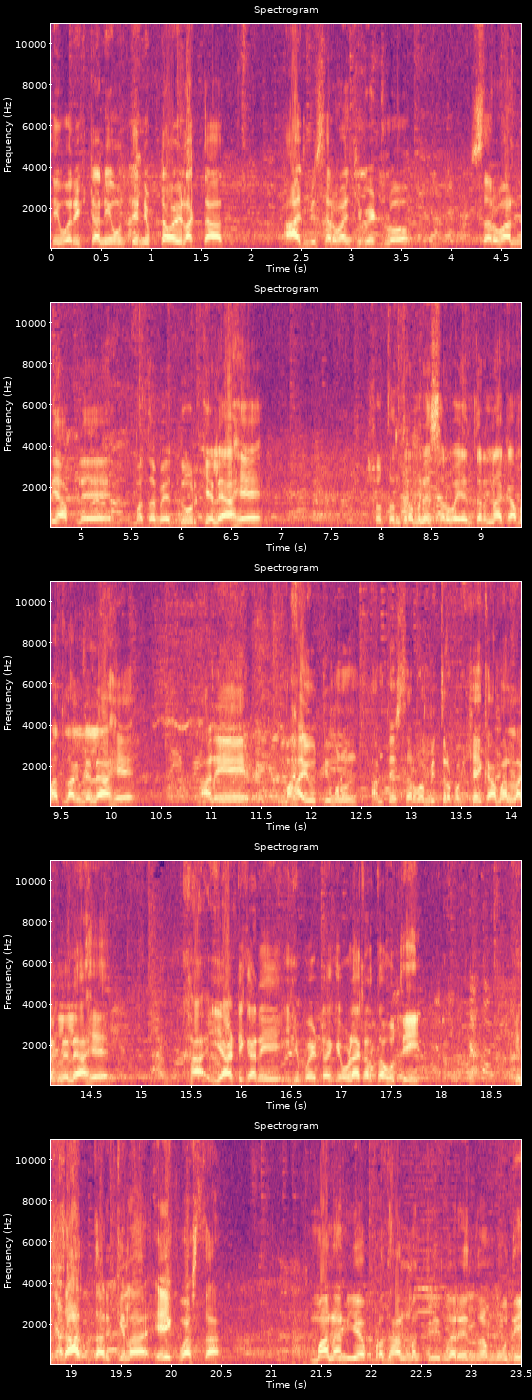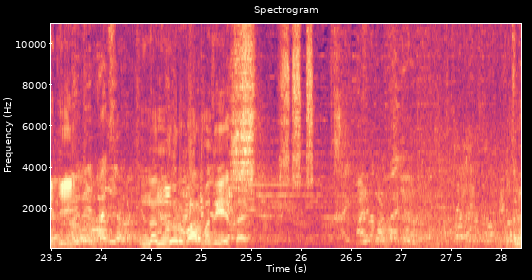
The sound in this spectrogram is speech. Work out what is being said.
ते वरिष्ठांनी येऊन ते निपटावे लागतात. आज मी सर्वांशी भेटलो. सर्वांनी आपले मतभेद दूर केले आहे. स्वतंत्रपणे सर्व यंत्रणा कामात लागलेल्या आहे. आणि महायुती म्हणून आमचे सर्व मित्रपक्षही कामाला लागलेले आहे. खा या ठिकाणी ही बैठक एवढ्याकरता होती की सात तारखेला एक वाजता माननीय प्रधानमंत्री नरेंद्र मोदीजी नंदुरबारमध्ये येत आहे आणि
